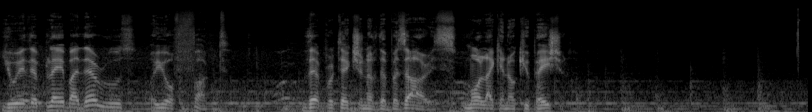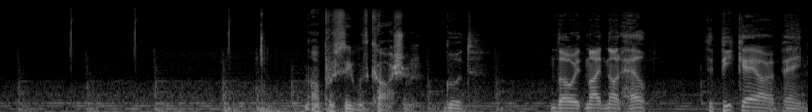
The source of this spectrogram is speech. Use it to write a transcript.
You either play by their rules or you're fucked. Their protection of the bazaar is more like an occupation. I'll proceed with caution. Good. Though it might not help. The PK are a pain.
